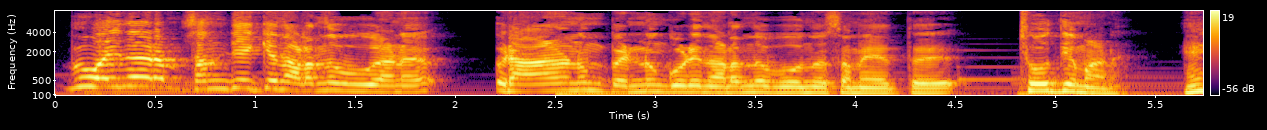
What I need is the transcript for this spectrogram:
ഇപ്പോൾ വൈകുന്നേരം സന്ധ്യയ്ക്ക് നടന്നു പോവുകയാണ്. ഒരാണും പെണ്ണും കൂടി നടന്നു പോകുന്ന സമയത്ത് ചോദ്യമാണ് ഏ?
